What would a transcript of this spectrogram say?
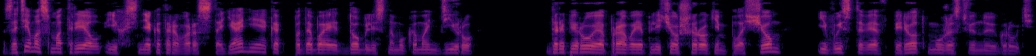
затем осмотрел их с некоторого расстояния, как подобает доблестному командиру, драпируя правое плечо широким плащом и выставив вперед мужественную грудь.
